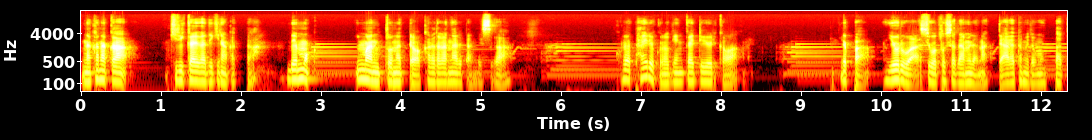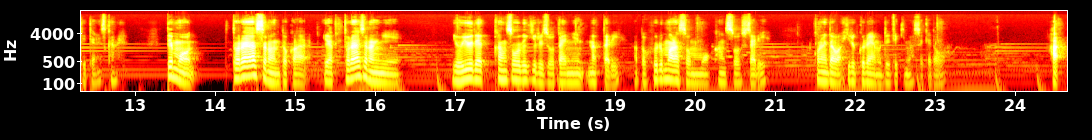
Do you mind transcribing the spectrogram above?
なかなか切り替えができなかった。でも、今となっては体が慣れたんですが、これは体力の限界というよりかは、やっぱ夜は仕事しちゃダメだなって改めて思ったって言ったんですかね。でも、トライアスロンとか、いや、トライアスロンに余裕で完走できる状態になったり、あとフルマラソンも完走したり、この間はヒルクライム出てきましたけど、は、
